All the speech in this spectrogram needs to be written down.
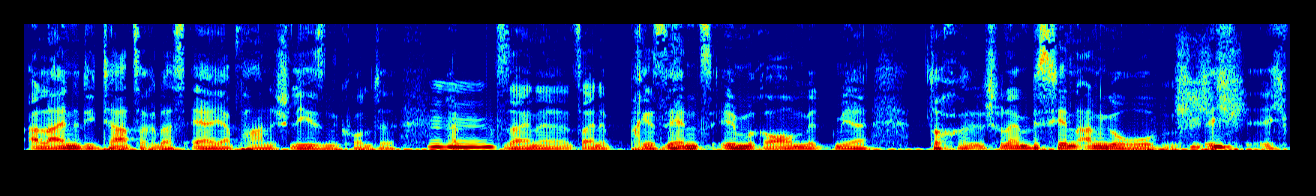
alleine die Tatsache, dass er Japanisch lesen konnte, Mhm. hat seine, seine Präsenz im Raum mit mir doch schon ein bisschen angehoben. Ich, ich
